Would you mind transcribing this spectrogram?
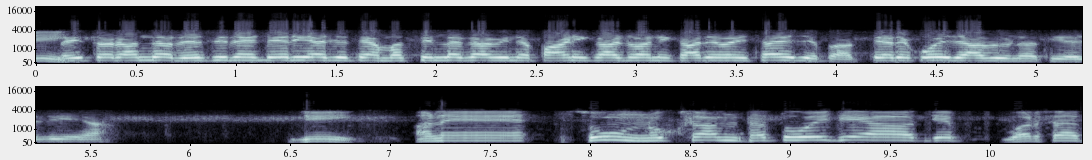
નહીતર અંદર રેસિડેન્ટ એરિયા છે ત્યાં મશીન લગાવીને પાણી કાઢવાની કાર્યવાહી થાય છે પણ અત્યારે કોઈ જ આવ્યું નથી હજી અહીંયા. જી. અને શું નુકસાન થતું હોય છે આ જે વરસાદ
